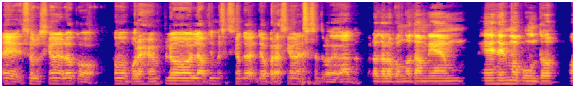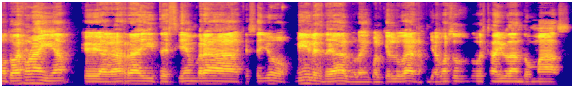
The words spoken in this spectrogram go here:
eh, soluciones, loco, como por ejemplo la optimización de, operaciones en su centro de datos. pero te lo pongo también en ese mismo punto. Cuando tú agarras una IA que agarra y te siembra, qué sé yo, miles de árboles en cualquier lugar, ya con eso tú estás ayudando más.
